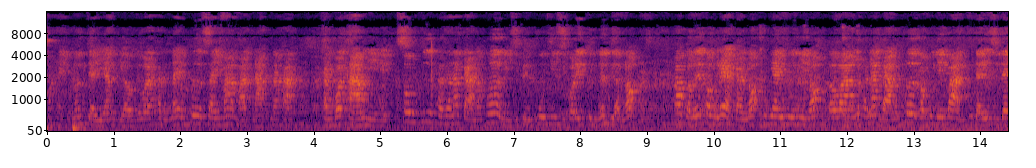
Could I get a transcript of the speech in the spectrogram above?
มาให้กำลังใจอย่างเดียวแต่ว่าท่านได้อำเภอใส่มามัดหนักนะคะคันบ่ถามนี่ส่งคือพัฒนาการอำเภอนี่สิเป็นผู้ที่สิบ่ได้ขึ้นเงินเดือนเนาะเท่ากันเลยต้องแลกกันเนาะผู้ใหญ่มือนี่เนาะระหว่างพนักงานอำเภอกับผู้ใหญ่บ้านผู้ใดสิได้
